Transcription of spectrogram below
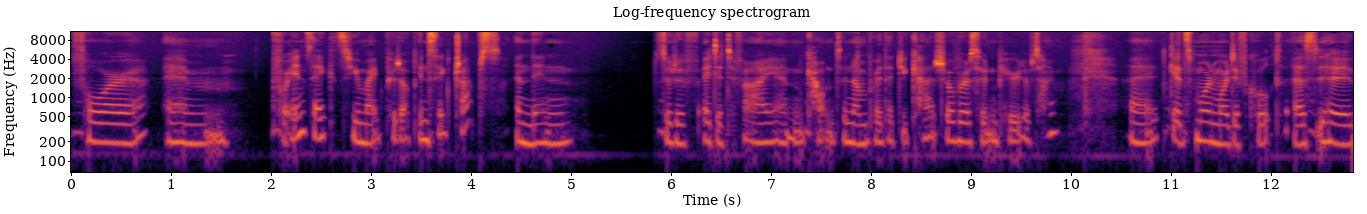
For um, for insects, you might put up insect traps and then sort of identify and count the number that you catch over a certain period of time uh, it gets more and more difficult as uh,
